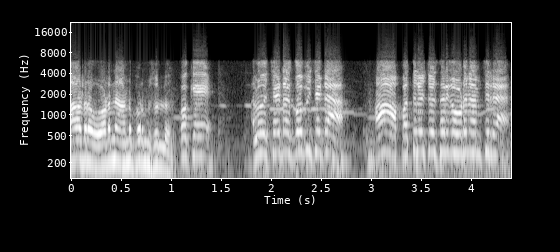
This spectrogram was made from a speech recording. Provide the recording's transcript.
ஆர்டர் உடனே அனுப்புறேன்னு சொல்லு. ஓகே. ஹலோ சேட்டா கோபி சேட்டா. ஆ பத்து லட்சம் சரக்கு உடனே அனுப்பிச்சிடுறேன்.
